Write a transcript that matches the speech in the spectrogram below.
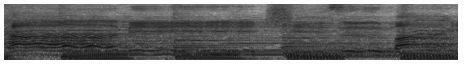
神静まい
